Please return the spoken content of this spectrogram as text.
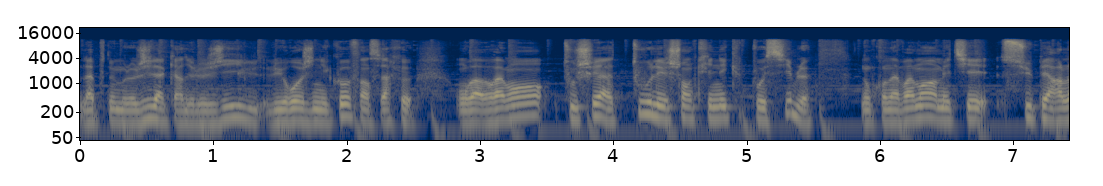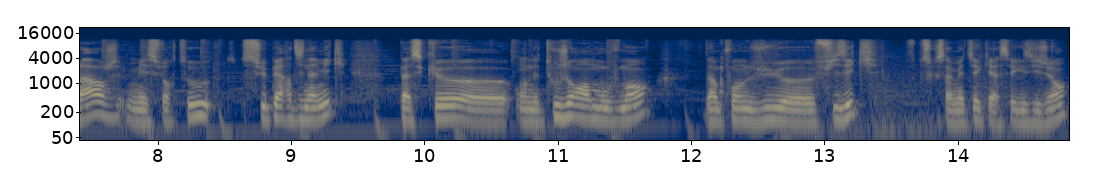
la pneumologie, la cardiologie, l'urogynéco. Enfin, C'est-à-dire qu'on va vraiment toucher à tous les champs cliniques possibles. Donc on a vraiment un métier super large, mais surtout super dynamique, parce qu'on euh, est toujours en mouvement d'un point de vue physique, parce que c'est un métier qui est assez exigeant,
